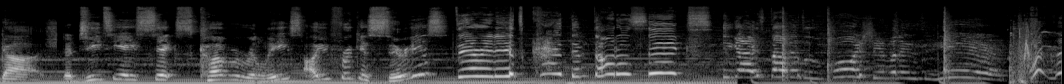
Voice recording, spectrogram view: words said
gosh. The GTA 6 cover release? Are you freaking serious? There it is, Grand Theft Auto 6! You guys thought this was bullshit, but it's here! Woohoo!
